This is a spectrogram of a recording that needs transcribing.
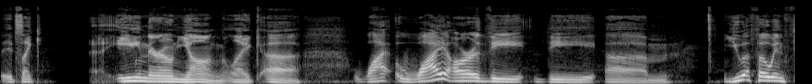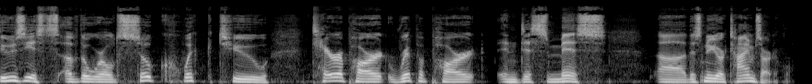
it's like uh, eating their own young. Like, uh, why, why are the, the, um, UFO enthusiasts of the world so quick to tear apart, rip apart, and dismiss uh, this New York Times article.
